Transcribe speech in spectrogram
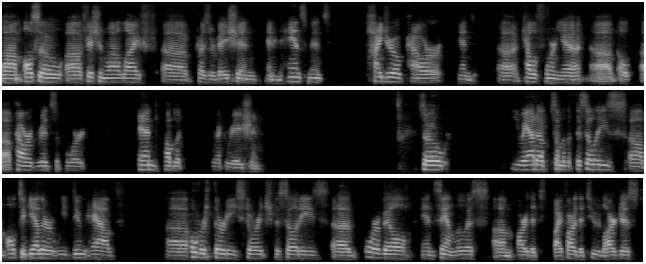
Um, also, uh, fish and wildlife uh, preservation and enhancement, hydropower and uh, California uh, uh, power grid support, and public recreation. So you add up some of the facilities um, altogether, we do have uh, over 30 storage facilities. Oroville and San Luis um, are the by far the two largest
